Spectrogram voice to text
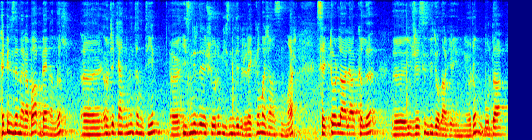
Hepinize merhaba, ben Anıl. Ee, önce kendimi tanıtayım. Ee, İzmir'de yaşıyorum, İzmir'de bir reklam ajansım var. Sektörle alakalı e, ücretsiz videolar yayınlıyorum. Burada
